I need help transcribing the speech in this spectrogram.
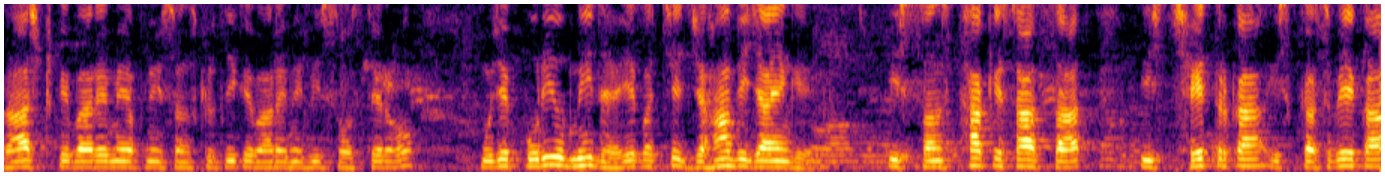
राष्ट्र के बारे में, अपनी संस्कृति के बारे में भी सोचते रहो। मुझे पूरी उम्मीद है, ये बच्चे जहाँ भी जाएँगे, इस संस्था के साथ साथ इस क्षेत्र का, इस कस्बे का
